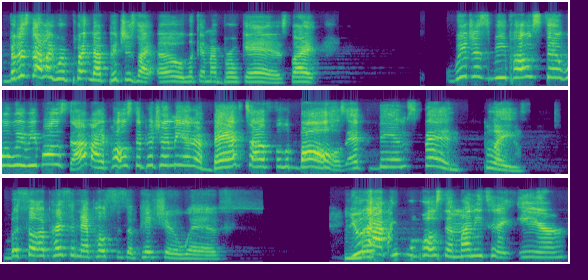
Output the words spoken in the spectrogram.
but it's not like we're putting up pictures like, oh, look at my broke ass. Like, we just be posting what we be posting. I might post a picture of me in a bathtub full of balls at the damn spin place. But so a person that posts a picture with you money- got people posting money to their ear.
